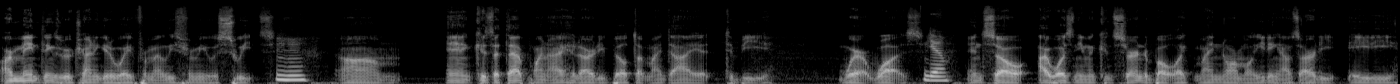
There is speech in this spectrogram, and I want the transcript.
our main things we were trying to get away from, at least for me, was sweets. Mm-hmm. Um, and because at that point, I had already built up my diet to be where it was. Yeah. And so I wasn't even concerned about like my normal eating. I was already 80,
